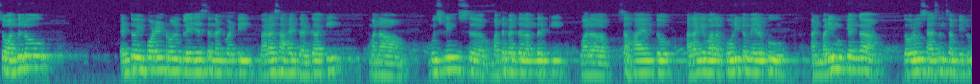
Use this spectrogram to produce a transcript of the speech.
సో అందులో ఎంతో ఇంపార్టెంట్ రోల్ ప్లే చేస్తున్నటువంటి బారా సాహెబ్ దర్గాకి మన ముస్లిమ్స్ మత పెద్దలందరికీ వాళ్ళ సహాయంతో అలాగే వాళ్ళ కోరిక మేరకు అండ్ మరీ ముఖ్యంగా గౌరవ శాసనసభ్యులు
